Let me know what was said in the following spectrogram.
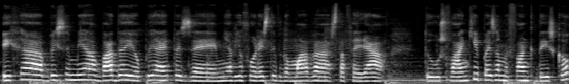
Είχα μπει σε μια μπάντα η οποία έπαιζε μια-δυο φορές τη βδομάδα σταθερά τους funky, παίζαμε funk disco.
